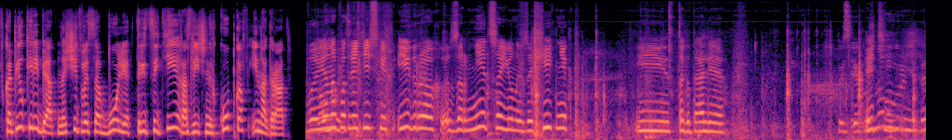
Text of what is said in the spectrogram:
В копилке ребят насчитывается более 30 различных кубков и наград. В военно-патриотических играх «Зорница», «Юный защитник» и так далее. То есть Эти- уровня, да,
